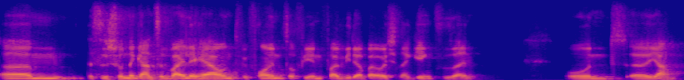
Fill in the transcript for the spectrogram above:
Ähm, das ist schon eine ganze Weile her und wir freuen uns auf jeden Fall wieder bei euch in der Gegend zu sein. Und äh, ja,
